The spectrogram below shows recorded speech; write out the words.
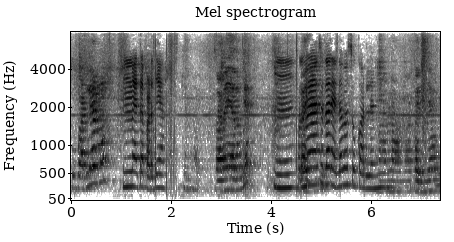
ਤੂੰ ਪੜ ਲਿਆ ਨਾ ਹੂੰ, ਮੈਂ ਤਾਂ ਪੜ ਲਿਆ। ਸਾਰਾ ਯਾਦ ਹੋ ਗਿਆ? ਹੂੰ ਪੜ੍ਹਾਈ ਮੈਂ ਸਦਾ ਰਹਿੰਦਾ ਬਸ ਉਹ ਕਰ ਲੈਣੀ ਨਾ ਨਾ ਨਾ ਕਰੀ ਉਹ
